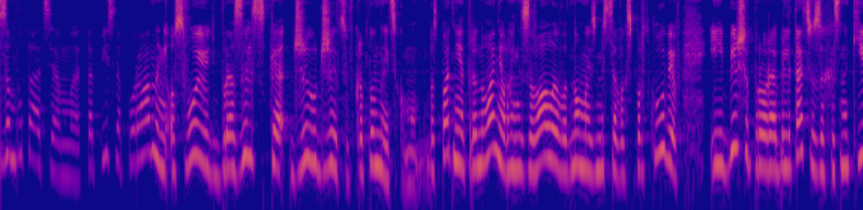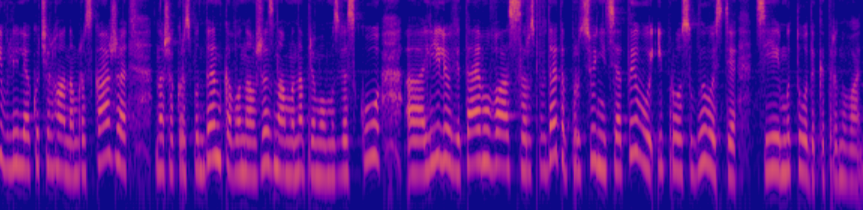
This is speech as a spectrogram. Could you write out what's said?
з ампутаціями та після поранень освоюють бразильське джиу-джитсу в Кропивницькому. Безплатні тренування організували в одному із місцевих спортклубів. І більше про реабілітацію захисників Лілія Кочерга нам розкаже. Наша кореспондентка. Вона вже з нами на прямому зв'язку. Лілю, вітаємо вас. Розповідайте про цю ініціативу і про особливості цієї методики тренувань.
